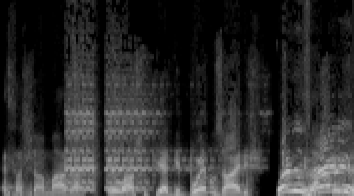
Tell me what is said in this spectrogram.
Essa chamada, eu acho que é de Buenos Aires. Buenos eu é Aires!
